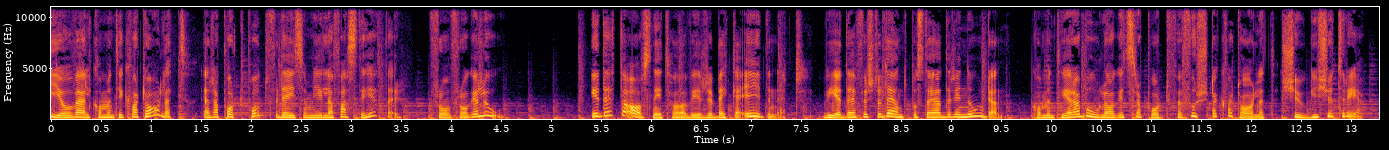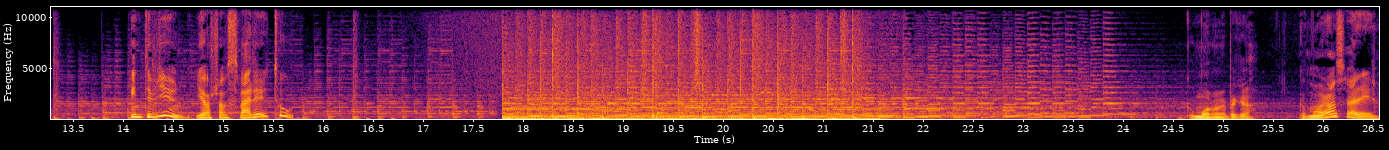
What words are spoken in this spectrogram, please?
Hej och välkommen till Kvartalet, en rapportpodd för dig som gillar fastigheter, från Fråga Lo. I detta avsnitt hör vi Rebecca Eidenert, VD för Studentbostäder i Norden, kommentera bolagets rapport för första kvartalet 2023. Intervjun görs av Sverrir Thor. God morgon Rebecka. God morgon Sverige.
